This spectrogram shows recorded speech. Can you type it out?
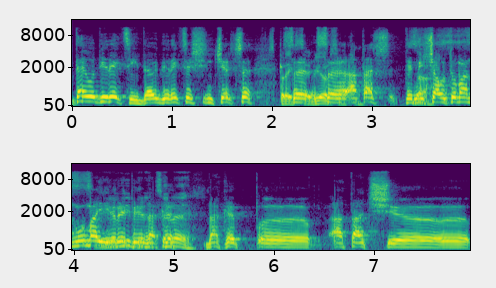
dai o direcție, îi dai o direcție și încerci să, Spre să, exterior să sau- ataci, te Da. miști automat mult mai Să iei, repede dacă, bineînțeles. dacă uh, ataci uh,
